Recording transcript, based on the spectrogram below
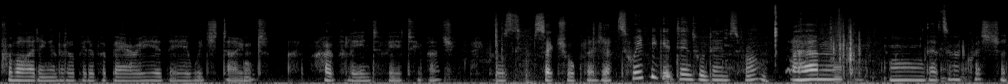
providing a little bit of a barrier there which don't hopefully interfere too much in people's sexual pleasure. So where do you get dental dams from? Um, mm, that's a good question.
